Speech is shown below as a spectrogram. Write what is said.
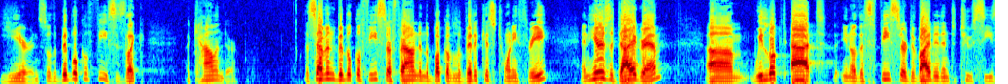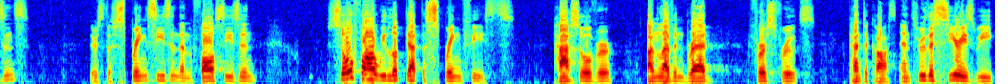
year. And so the biblical feast is like a calendar. The seven biblical feasts are found in the book of Leviticus 23. And here's a diagram. Um, we looked at, you know, the feasts are divided into two seasons. There's the spring season, then the fall season. So far, we looked at the spring feasts Passover, unleavened bread, first fruits, Pentecost. And through this series, we,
